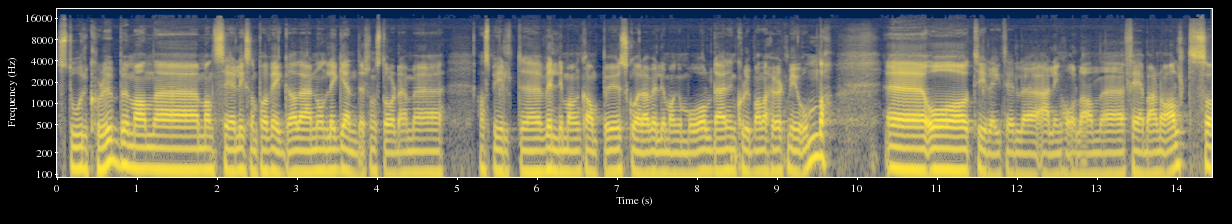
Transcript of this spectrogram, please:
stor klubb. Man, uh, man ser liksom på veggene, det er noen legender som står der med Har spilt uh, veldig mange kamper, skåra veldig mange mål. Det er en klubb man har hørt mye om, da. Og i tillegg til Erling Haaland, feberen og alt. Så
